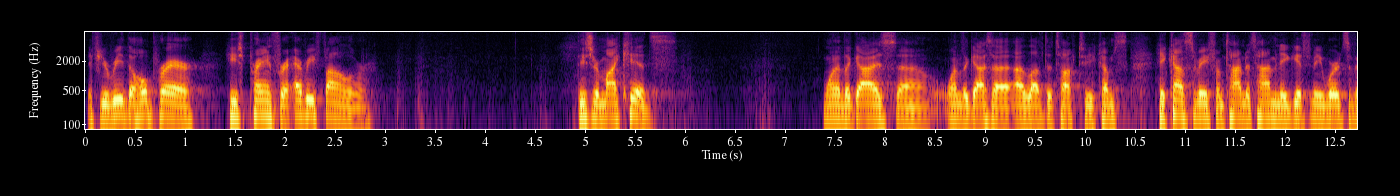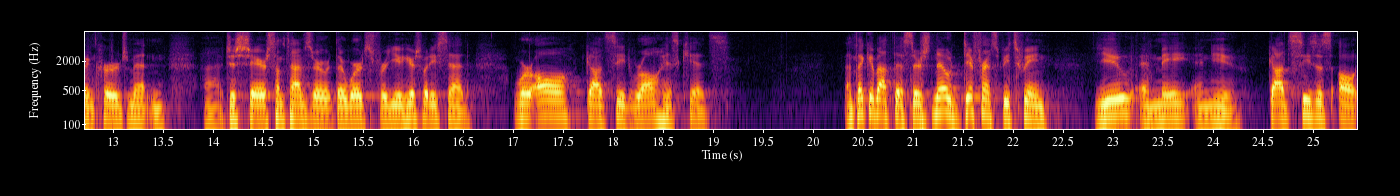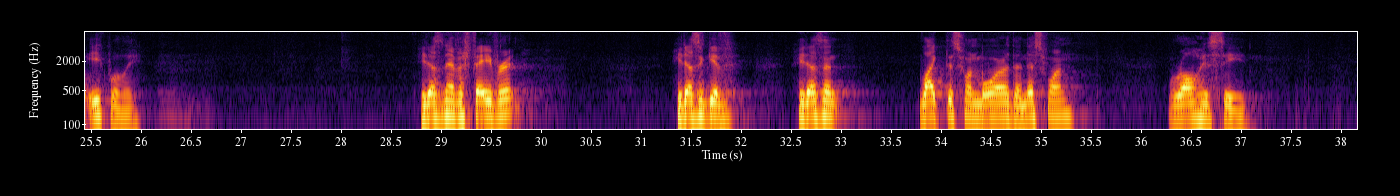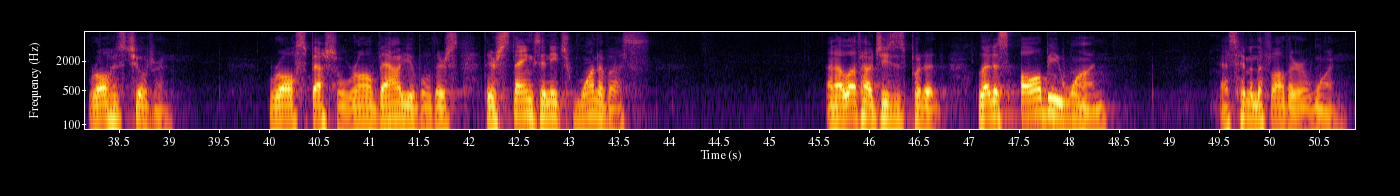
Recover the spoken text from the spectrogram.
If you read the whole prayer, he's praying for every follower. These are my kids. One of the guys, uh, one of the guys I, I, love to talk to, he comes, he comes to me from time to time and he gives me words of encouragement and uh, just shares. Sometimes they're, they're words for you. Here's what he said We're all God's seed, we're all his kids. And think about this there's no difference between you and me and you. God sees us all equally. He doesn't have a favorite. He doesn't give, he doesn't like this one more than this one. We're all his seed. We're all his children. We're all special. We're all valuable. There's, there's things in each one of us. And I love how Jesus put it let us all be one as him and the Father are one.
